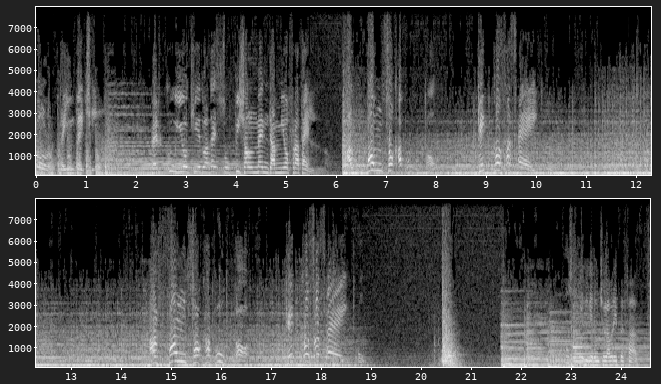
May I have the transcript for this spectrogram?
volte imbecille. Per cui io chiedo adesso ufficialmente a mio fratello, Alfonso Caputo, che cosa sei tu? Alfonso Caputo, che cosa sei tu? Lo sapevi che non ce l'avrebbe fatta.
